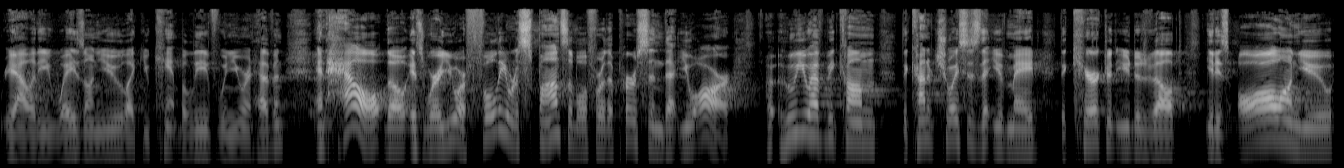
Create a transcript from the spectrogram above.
reality weighs on you like you can't believe when you are in heaven. And hell, though, is where you are fully responsible for the person that you are, who you have become, the kind of choices that you've made, the character that you developed. It is all on you.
